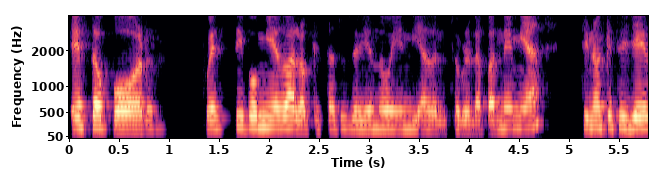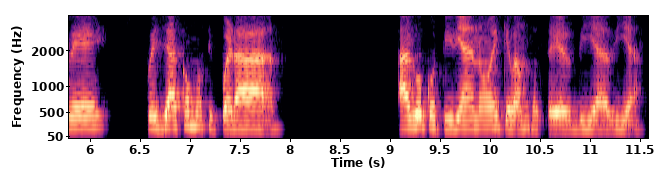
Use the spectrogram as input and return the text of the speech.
esto por pues tipo miedo a lo que está sucediendo hoy en día sobre la pandemia, sino que se lleve pues ya como si fuera algo cotidiano y que vamos a hacer día a día.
